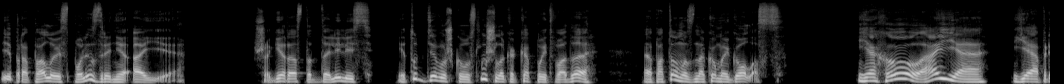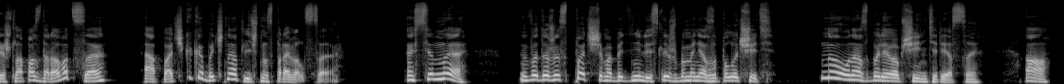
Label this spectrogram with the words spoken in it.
и пропала из поля зрения Айи. Шаги Раст отдалились, и тут девушка услышала, как капает вода, а потом и знакомый голос. «Яху, ай я! Я пришла поздороваться, а Патч, как обычно, отлично справился». «Асине, вы даже с Патчем объединились, лишь бы меня заполучить. Ну, у нас были общие интересы. О,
